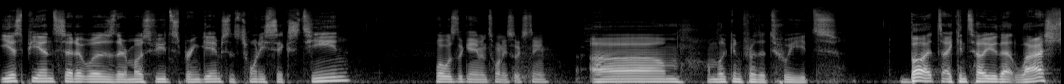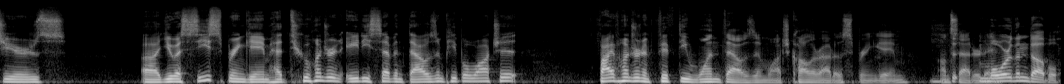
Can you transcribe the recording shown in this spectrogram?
ESPN said it was their most viewed spring game since 2016. What was the game in 2016? Um, I'm looking for the tweets, but I can tell you that last year's uh, USC spring game had 287,000 people watch it. 551,000 watch Colorado's spring game on Saturday. More than double.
